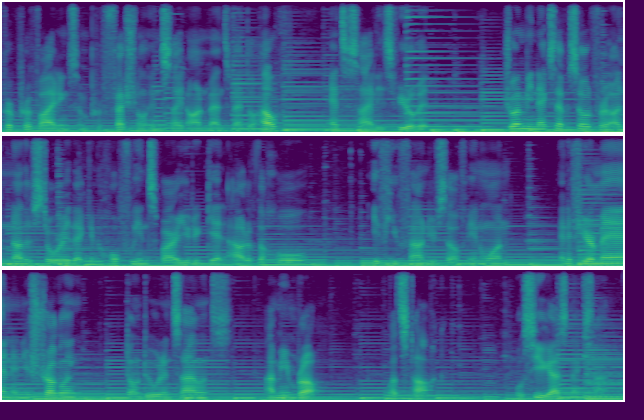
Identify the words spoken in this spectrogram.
for providing some professional insight on men's mental health and society's view of it. Join me next episode for another story that can hopefully inspire you to get out of the hole if you found yourself in one. And if you're a man and you're struggling, don't do it in silence. I mean, bro, let's talk. We'll see you guys next time.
